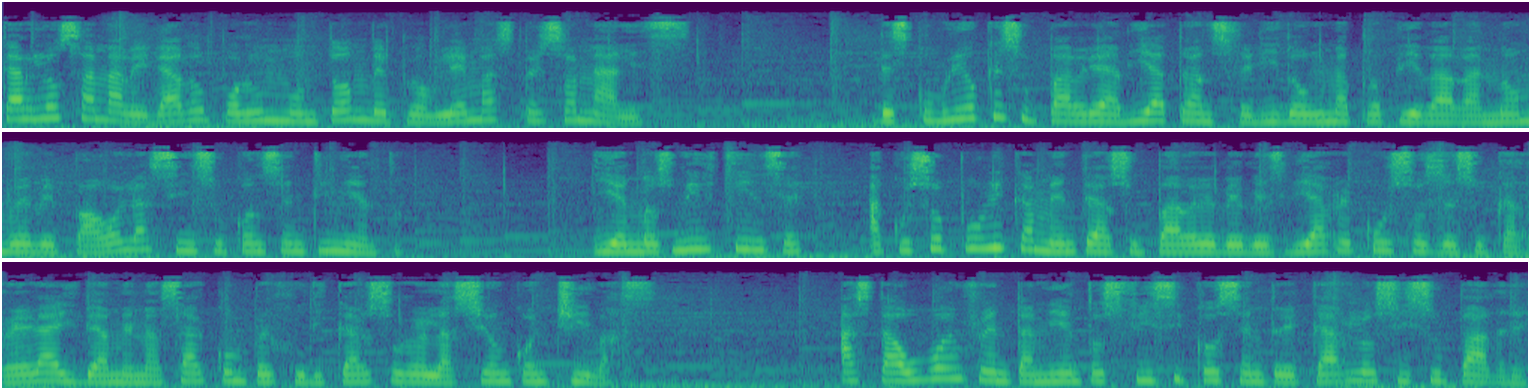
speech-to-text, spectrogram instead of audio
Carlos ha navegado por un montón de problemas personales. Descubrió que su padre había transferido una propiedad a nombre de Paola sin su consentimiento. Y en 2015, acusó públicamente a su padre de desviar recursos de su carrera y de amenazar con perjudicar su relación con Chivas. Hasta hubo enfrentamientos físicos entre Carlos y su padre.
